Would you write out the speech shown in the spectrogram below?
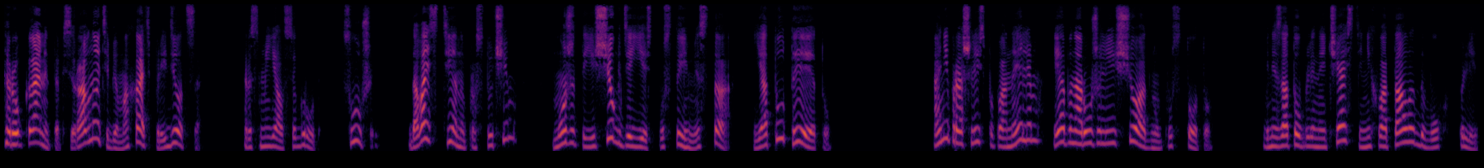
Руками-то все равно тебе махать придется, рассмеялся Грут. Слушай, давай стены простучим, может, и еще где есть пустые места. Я тут и эту. Они прошлись по панелям и обнаружили еще одну пустоту. В незатопленной части не хватало двух плит.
